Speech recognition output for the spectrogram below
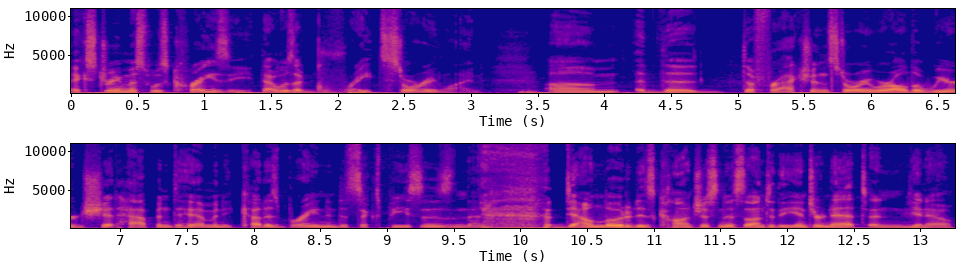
Extremis was crazy. That was a great storyline. Mm-hmm. Um, the the Fraction story where all the weird shit happened to him and he cut his brain into six pieces and then downloaded his consciousness onto the internet and Mm-hmm. you know.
